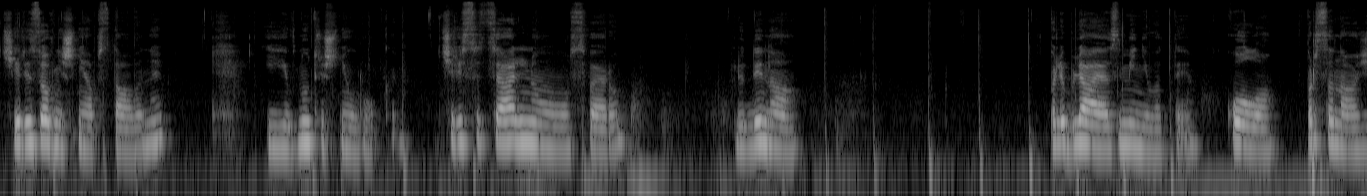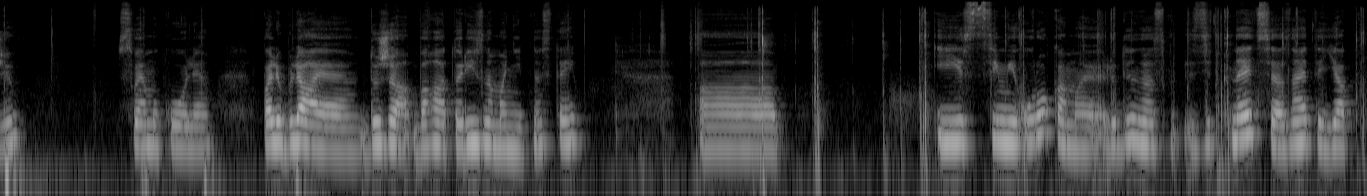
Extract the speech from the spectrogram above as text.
через зовнішні обставини і внутрішні уроки. Через соціальну сферу людина полюбляє змінювати коло персонажів в своєму колі, полюбляє дуже багато різноманітностей. І з цими уроками людина зіткнеться, знаєте, як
